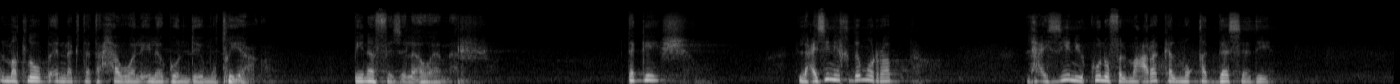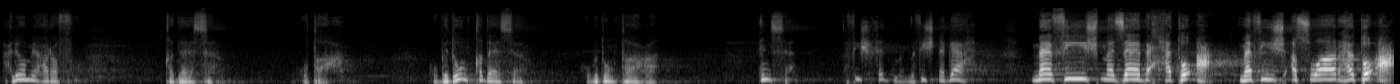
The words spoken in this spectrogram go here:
المطلوب إنك تتحول إلى جندي مطيع. بينفذ الأوامر. ده الجيش. اللي عايزين يخدموا الرب اللي عايزين يكونوا في المعركة المقدسة دي. عليهم يعرفوا قداسة وطاعة. وبدون قداسة وبدون طاعة. انسى. مفيش خدمة مفيش نجاح. مفيش مذابح هتقع. مفيش أسوار هتقع.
